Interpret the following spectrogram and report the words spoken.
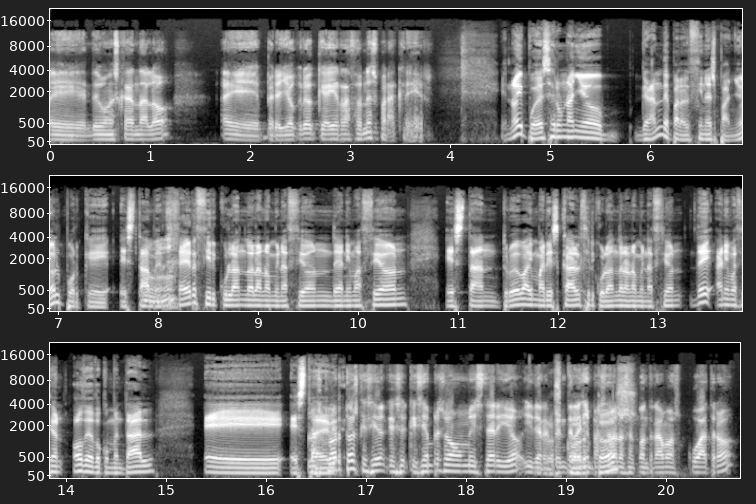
eh, de un Escándalo, eh, pero yo creo que hay razones para creer. No, y puede ser un año grande para el cine español, porque está. Berger circulando la nominación de animación, están Trueba y Mariscal circulando la nominación de animación o de documental. eh, está Los cortos, que, sie- que sie- que siempre son un misterio, y de repente el año pasado nos encontramos cuatro.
